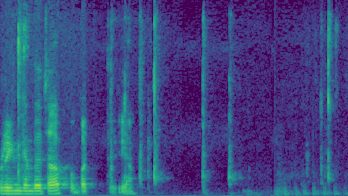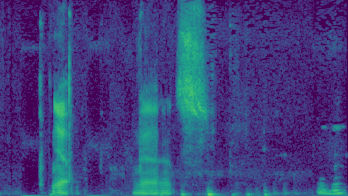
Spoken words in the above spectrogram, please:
bringing that up, but yeah. Yeah, yeah, it's Mhm.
